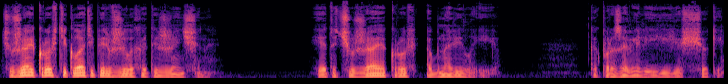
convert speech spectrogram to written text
Чужая кровь текла теперь в жилах этой женщины. И эта чужая кровь обновила ее. Как порозовели ее щеки,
